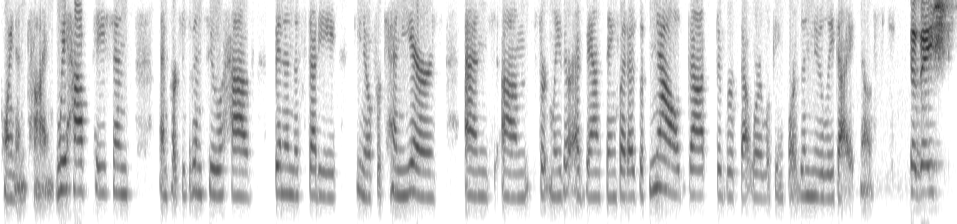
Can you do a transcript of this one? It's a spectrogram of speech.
point in time. We have patients and participants who have been in the study, you know, for 10 years, and um, certainly they're advancing. But as of now, that's the group that we're looking for, the newly diagnosed. So they sh-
